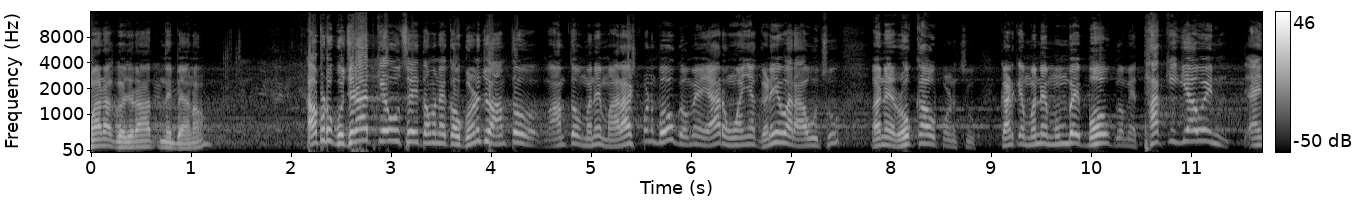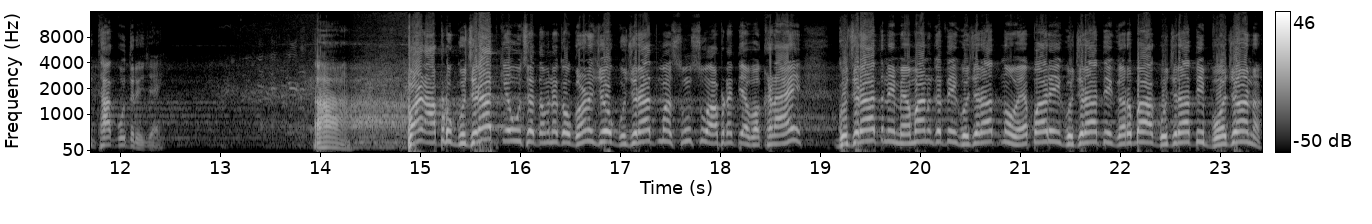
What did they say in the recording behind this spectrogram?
મારા ગુજરાતની બહેનો આપણું ગુજરાત કેવું છે તમને કહું. ગણજો આમ તો આમ તો મને મહારાષ્ટ્ર પણ બહુ ગમે યાર. હું અહીંયા ઘણી વાર આવું છું અને રોકાવ પણ છું. કારણ કે મને મુંબઈ બહુ ગમે. થાકી ગયા હોય ને, અહીં થાક ઉતરી જાય. હા. પણ આપણું ગુજરાત કેવું છે? તમને કહું ગણજો ગુજરાતમાં શું શું આપણે ત્યાં વખણાય? ગુજરાતની મહેમાન ગતિ, ગુજરાતનો વેપારી, ગુજરાતી ગરબા, ગુજરાતી ભોજન,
